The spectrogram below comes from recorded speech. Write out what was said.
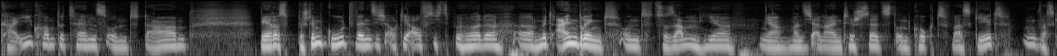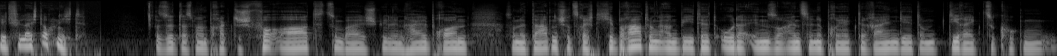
KI-Kompetenz. Und da wäre es bestimmt gut, wenn sich auch die Aufsichtsbehörde äh, mit einbringt und zusammen hier ja, man sich an einen Tisch setzt und guckt, was geht und was geht vielleicht auch nicht. Also, dass man praktisch vor Ort, zum Beispiel in Heilbronn, so eine datenschutzrechtliche Beratung anbietet oder in so einzelne Projekte reingeht, um direkt zu gucken,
